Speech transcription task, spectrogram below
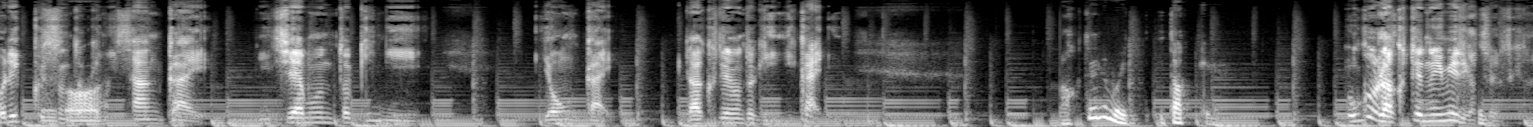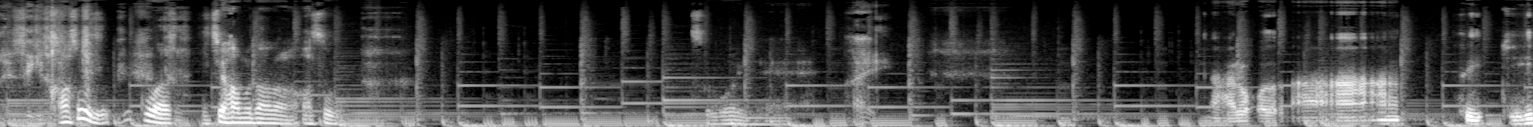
オリックスの時に3回、日ハムの時に4回、楽天の時に2回。楽天にもいいたっけ？僕、楽天のイメージが強いですけどね、関あ、そうです。僕は日ハムだな。あ、そう。すごいね。はい。なるほどなスイッチヒッ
